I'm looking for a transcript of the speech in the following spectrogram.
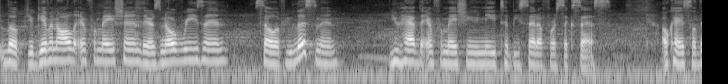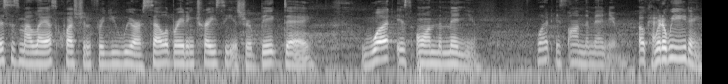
look, you're given all the information, there's no reason. So, if you're listening, you have the information you need to be set up for success. Okay, so this is my last question for you. We are celebrating Tracy. It's your big day. What is on the menu? What is on the menu? Okay. What are we eating?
